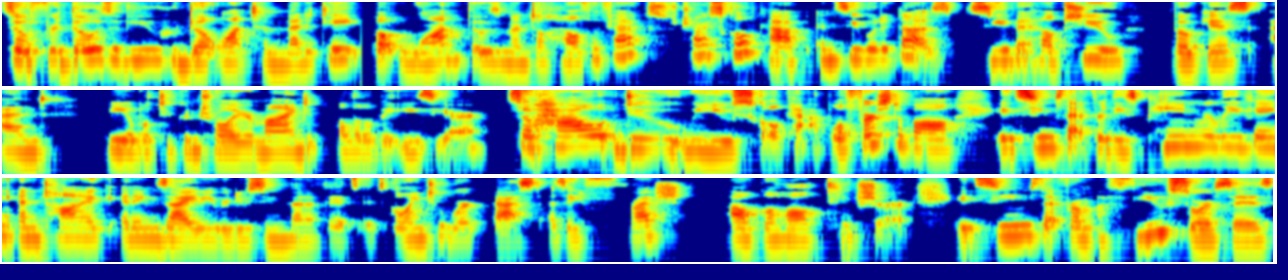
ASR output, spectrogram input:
So, for those of you who don't want to meditate but want those mental health effects, try Skullcap and see what it does. See if it helps you focus and be able to control your mind a little bit easier. So, how do we use Skullcap? Well, first of all, it seems that for these pain relieving and tonic and anxiety reducing benefits, it's going to work best as a fresh alcohol tincture. It seems that from a few sources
